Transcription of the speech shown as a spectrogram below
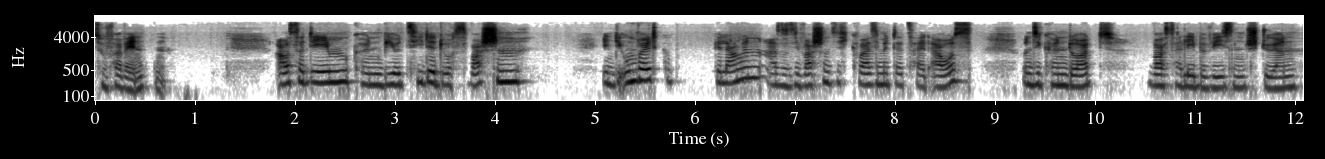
zu verwenden. Außerdem können Biozide durchs Waschen in die Umwelt gelangen, also sie waschen sich quasi mit der Zeit aus und sie können dort Wasserlebewesen stören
